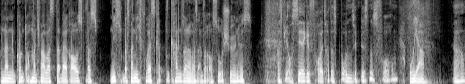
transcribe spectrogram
und dann kommt auch manchmal was dabei raus, was nicht, was man nicht vorher skripten kann, sondern was einfach auch so schön ist. Was mich auch sehr gefreut hat, das Bodensee Business Forum. Oh ja ja,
